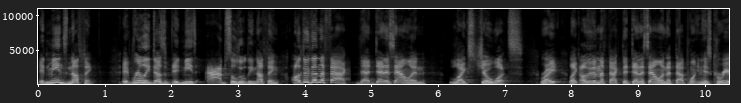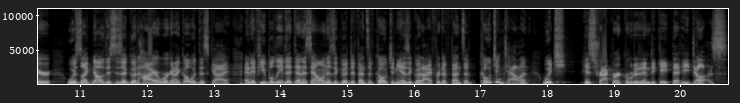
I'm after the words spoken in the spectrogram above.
It means nothing. It really doesn't. It means absolutely nothing other than the fact that Dennis Allen likes Joe Woods right? Like, other than the fact that Dennis Allen at that point in his career was like, no, this is a good hire. We're going to go with this guy. And if you believe that Dennis Allen is a good defensive coach and he has a good eye for defensive coaching talent, which his track record would indicate that he does.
